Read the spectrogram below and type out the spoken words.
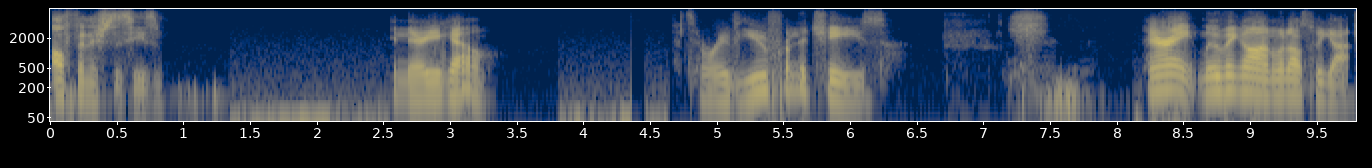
I'll finish the season. And there you go. It's a review from the cheese. All right, moving on. What else we got?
